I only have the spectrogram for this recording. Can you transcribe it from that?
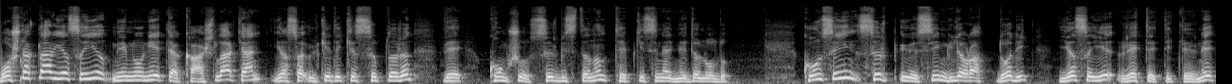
Boşnaklar yasayı memnuniyetle karşılarken yasa ülkedeki Sırpların ve komşu Sırbistan'ın tepkisine neden oldu. Konseyin Sırp üyesi Milorad Dodik yasayı reddettiklerini,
